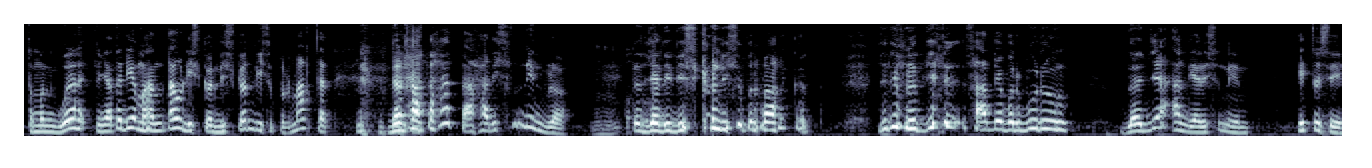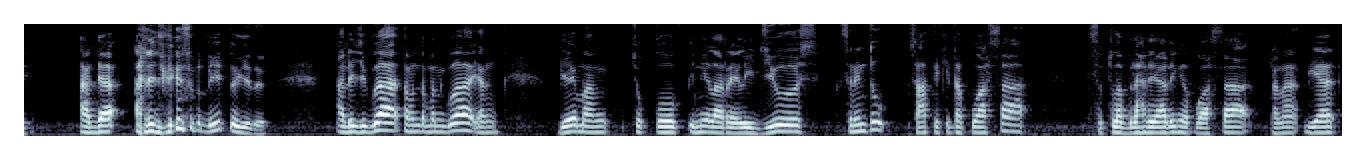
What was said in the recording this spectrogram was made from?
temen gue ternyata dia mantau diskon diskon di supermarket. Dan rata-rata hari Senin bro terjadi diskon di supermarket. Jadi menurut dia tuh saatnya berburu. Belanjaan di hari Senin. Itu sih. Ada ada juga yang seperti itu gitu. Ada juga teman-teman gua yang dia emang cukup inilah religius Senin tuh saatnya kita puasa. Setelah berhari-hari nggak puasa karena dia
